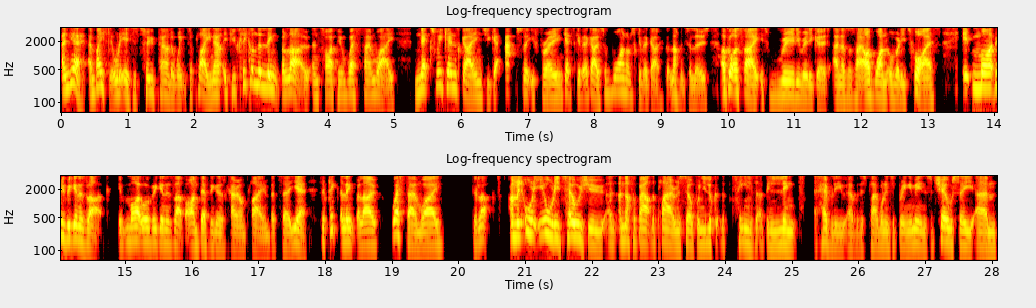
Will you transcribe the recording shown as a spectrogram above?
and yeah, and basically all it is is two pound a week to play. Now, if you click on the link below and type in West Ham Way, next weekend's games you get absolutely free and get to give it a go. So why not just give it a go? Got nothing to lose. I've got to say it's really, really good. And as I say, I've won already twice. It might be beginner's luck. It might well be beginner's luck, but I'm definitely going to carry on playing. But uh, yeah, so click the link below, West Ham Way. Good luck. I mean, it already tells you enough about the player himself when you look at the teams that have been linked heavily uh, with this player, wanting to bring him in. So Chelsea, um,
